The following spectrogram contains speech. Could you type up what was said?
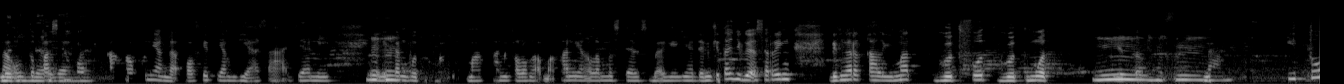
nah untuk Bener pasien. COVID ataupun yang nggak COVID yang biasa aja nih ini Mm-mm. kan butuh makan kalau nggak makan yang lemes dan sebagainya dan kita juga sering dengar kalimat good food good mood gitu. Mm-mm. Nah, itu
